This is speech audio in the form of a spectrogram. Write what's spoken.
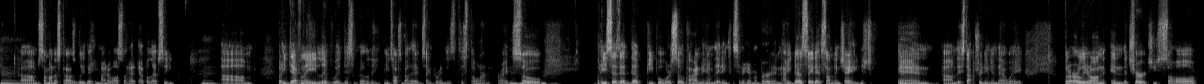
Mm. Um, some other scholars believe that he might have also had epilepsy. Mm. Um, but he definitely lived with disability. And he talks about that in Second Corinthians, this thorn, right? Mm-hmm. So, mm-hmm. but he says that the people were so kind to him, they didn't consider him a burden. Now, he does say that something changed mm. and um, they stopped treating him that way. But earlier on in the church, you saw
